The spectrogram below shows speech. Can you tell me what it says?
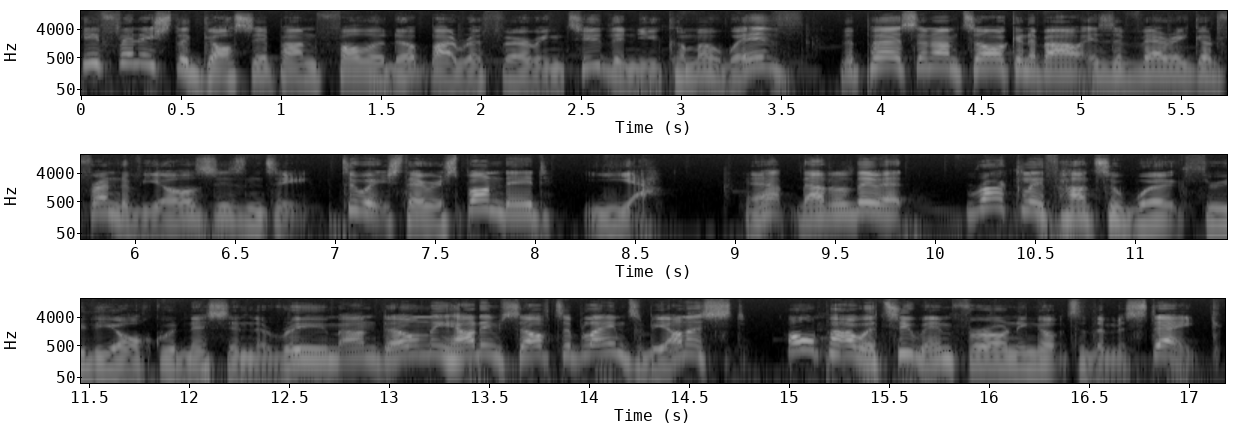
He finished the gossip and followed up by referring to the newcomer with, The person I'm talking about is a very good friend of yours, isn't he? To which they responded, Yeah. Yep, that'll do it. Radcliffe had to work through the awkwardness in the room and only had himself to blame, to be honest. All power to him for owning up to the mistake,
